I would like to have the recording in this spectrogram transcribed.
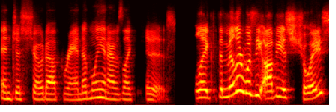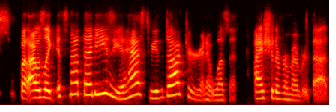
and just showed up randomly and I was like It is. Like the Miller was the obvious choice, but I was like, it's not that easy. It has to be the doctor, and it wasn't. I should have remembered that.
